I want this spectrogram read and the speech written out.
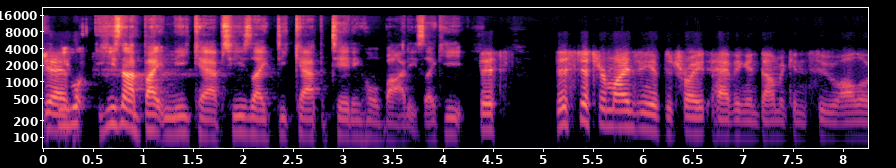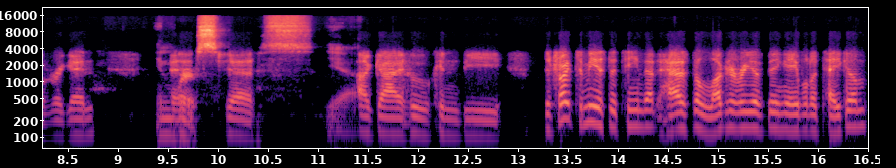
Just, he, he's not biting kneecaps. He's like decapitating whole bodies. Like he. This this just reminds me of Detroit having Ndamukong Suh all over again. And, and worse. just yeah. A guy who can be. Detroit to me is the team that has the luxury of being able to take him.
